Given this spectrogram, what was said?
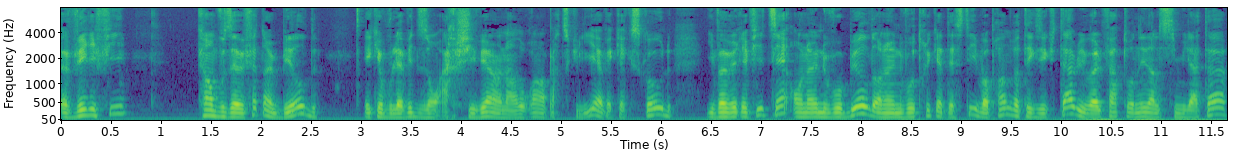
vérifie quand vous avez fait un build et que vous l'avez, disons, archivé à un endroit en particulier avec Xcode, il va vérifier, tiens, on a un nouveau build, on a un nouveau truc à tester, il va prendre votre exécutable, il va le faire tourner dans le simulateur,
